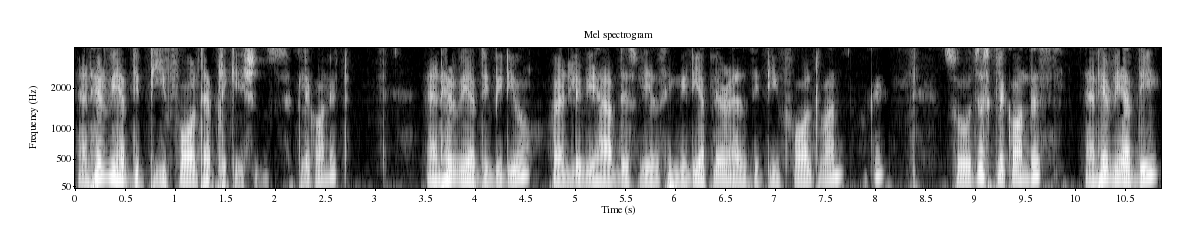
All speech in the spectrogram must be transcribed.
And here we have the default applications. Click on it. And here we have the video. Currently we have this VLC media player as the default one. Okay. So just click on this. And here we have the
